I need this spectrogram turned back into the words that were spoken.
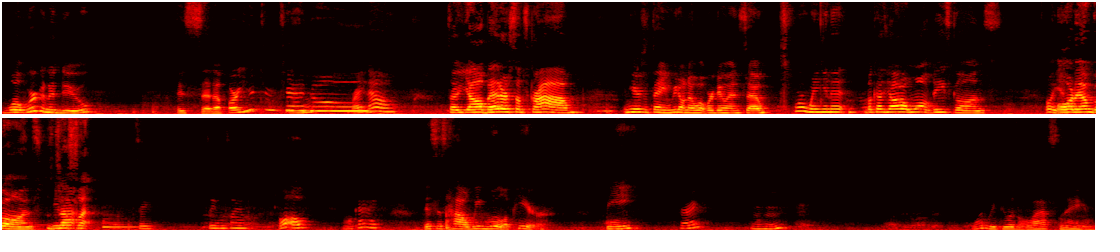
what we're gonna do is set up our YouTube mm-hmm. channel right now. So y'all better subscribe And here's the thing, we don't know what we're doing, so we're winging it. because y'all don't want these guns Oh yeah. or them guns. See Just that? like see, see what I'm saying? Uh oh. Okay. This is how we will appear. B. Trey. Mm-hmm. What do we do as a last name?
